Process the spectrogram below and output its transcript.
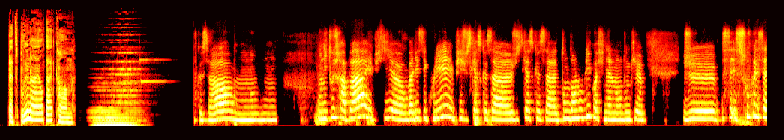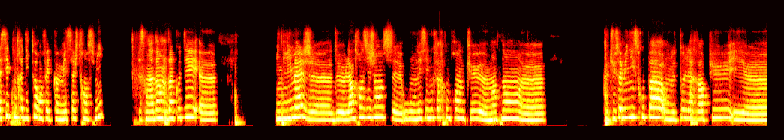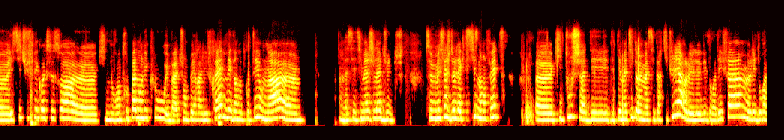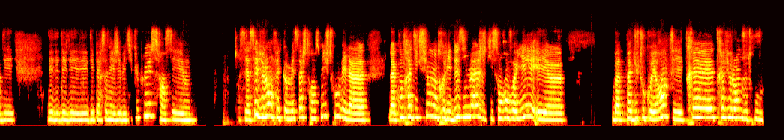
That's BlueNile.com. Que ça, on n'y touchera pas et puis euh, on va laisser couler et puis jusqu'à ce que ça, jusqu'à ce que ça tombe dans l'oubli quoi finalement. Donc euh, je, trouve que c'est assez contradictoire en fait comme message transmis parce qu'on a d'un côté euh, l'image euh, de l'intransigeance où on essaie de nous faire comprendre que maintenant, que tu sois ministre ou pas, on ne tolérera plus. Et, si tu fais quoi que ce soit qui ne rentre pas dans les clous, et eh ben, tu en paieras les frais. Mais d'un autre côté, on a, a cette image-là, ce message de laxisme, en fait, qui touche à des, thématiques quand même assez particulières, les droits des femmes, les droits des, personnes LGBTQ+. Enfin, c'est, assez violent, en fait, comme message transmis, je trouve, et la contradiction entre les deux images qui sont renvoyées est euh, bah, pas du tout cohérente et très, très violente, je trouve.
